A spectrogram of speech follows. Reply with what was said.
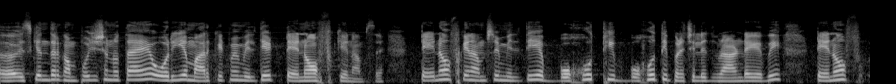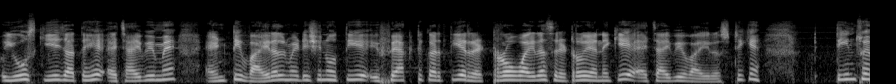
इसके अंदर कंपोजिशन होता है और ये मार्केट में मिलती है टेनॉफ के नाम से। टेनॉफ के नाम से मिलती है बहुत ही बहुत ही प्रचलित ब्रांड है ये भी। टेनॉफ यूज़ किए जाते हैं एचआईवी में। एंटीवायरल मेडिसिन होती है इफ़ेक्ट करती है रेट्रो वायरस रेट्रो यानी कि एचआईवी वायरस ठीक है? तीन सौ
